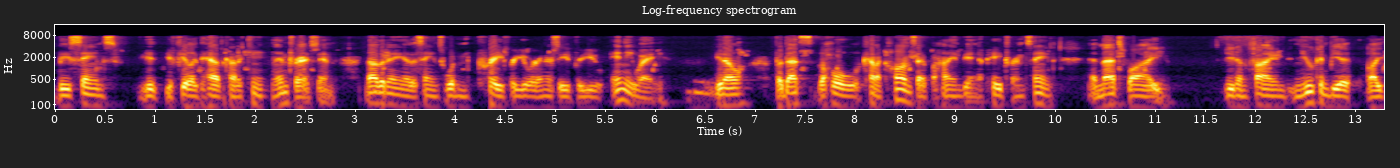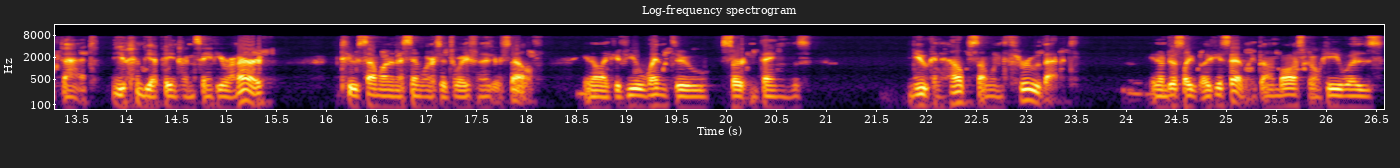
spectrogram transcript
these saints you, you feel like they have kind of keen interest in. Not that any of the saints wouldn't pray for you or intercede for you anyway, you know. But that's the whole kind of concept behind being a patron saint, and that's why you can find and you can be like that. You can be a patron saint here on earth to someone in a similar situation as yourself. You know, like if you went through certain things, you can help someone through that. You know, just like like you said, like Don Bosco, he was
